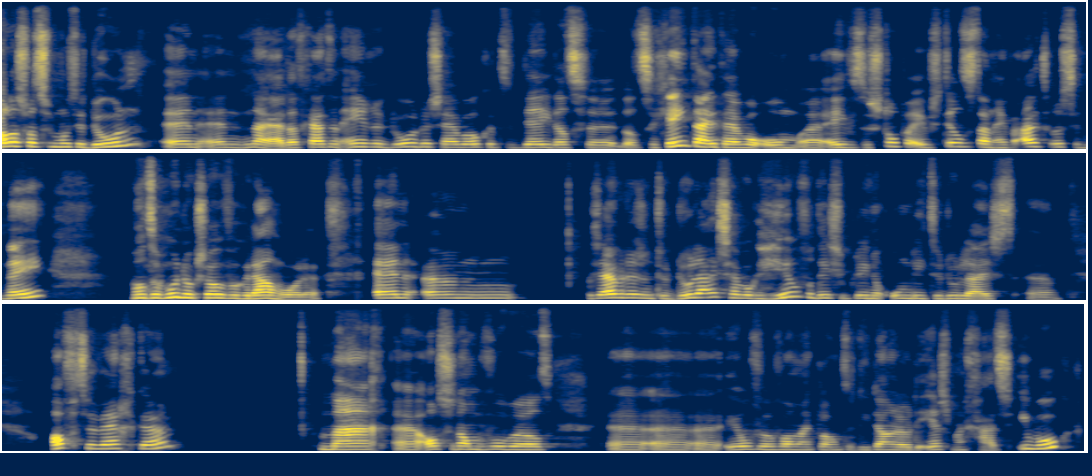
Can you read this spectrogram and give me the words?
alles wat ze moeten doen. En, en nou ja, dat gaat in één ruk door. Dus ze hebben ook het idee dat ze, dat ze geen tijd hebben om uh, even te stoppen, even stil te staan, even uit te rusten. Nee, want er moet nog zoveel gedaan worden. En um, ze hebben dus een to-do-lijst. Ze hebben ook heel veel discipline om die to-do-lijst uh, af te werken. Maar uh, als ze dan bijvoorbeeld, heel veel van mijn klanten die downloaden eerst mijn gratis e-book.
